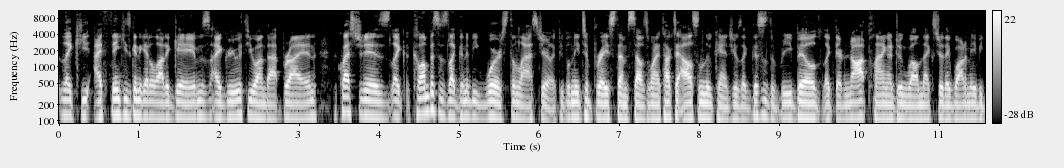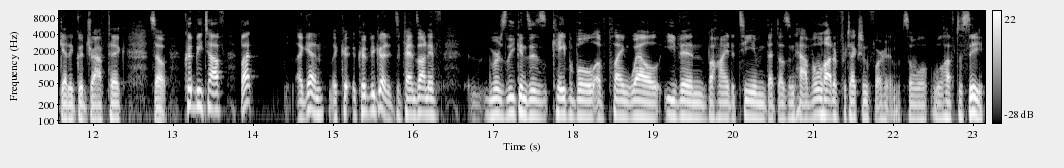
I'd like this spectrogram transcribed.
like he, I think he's going to get a lot of games. I agree with you on that, Brian. The question is, like, Columbus is like going to be worse than last year. Like, people need to brace themselves. When I talked to Alison Lukan, she was like, "This is the rebuild. Like, they're not planning on doing well next year. They want to maybe get a good draft pick. So could be tough, but again, it could, it could, be good. It depends on if Merzlikins is capable of playing well, even behind a team that doesn't have a lot of protection for him. So we'll we'll have to see.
